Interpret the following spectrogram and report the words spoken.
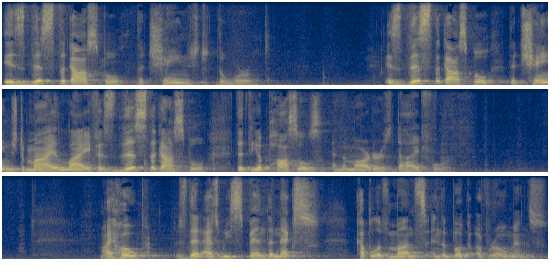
is this the gospel that changed the world? Is this the gospel that changed my life? Is this the gospel that the apostles and the martyrs died for? My hope is that as we spend the next couple of months in the book of Romans,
